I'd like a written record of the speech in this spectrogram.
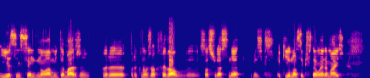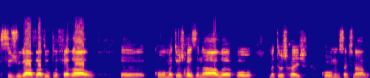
e assim sendo, não há muita margem para, para que não jogue Fedal, só se jogasse Neto. Mas aqui a nossa questão era mais se jogava a dupla Fedal uh, com o Mateus Reis na ala ou Mateus Reis com o Nuno Santos na ala.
